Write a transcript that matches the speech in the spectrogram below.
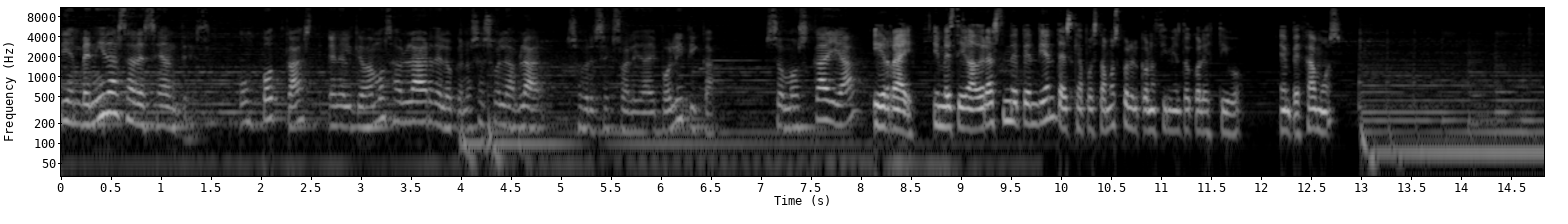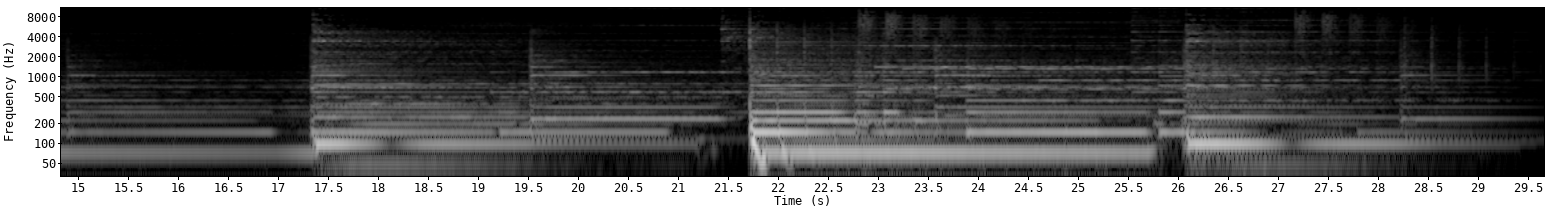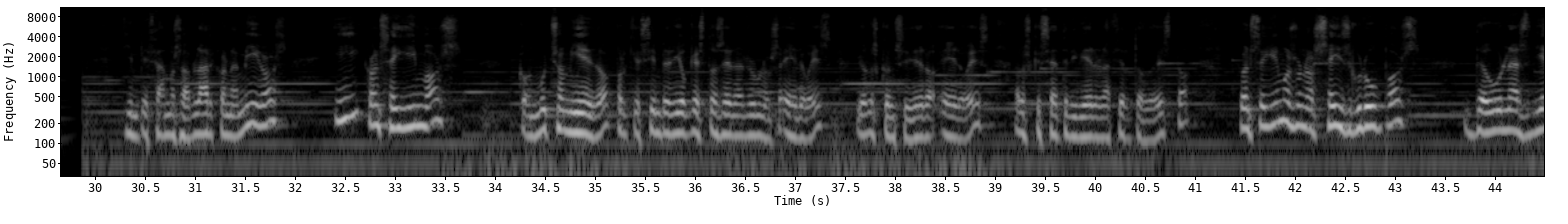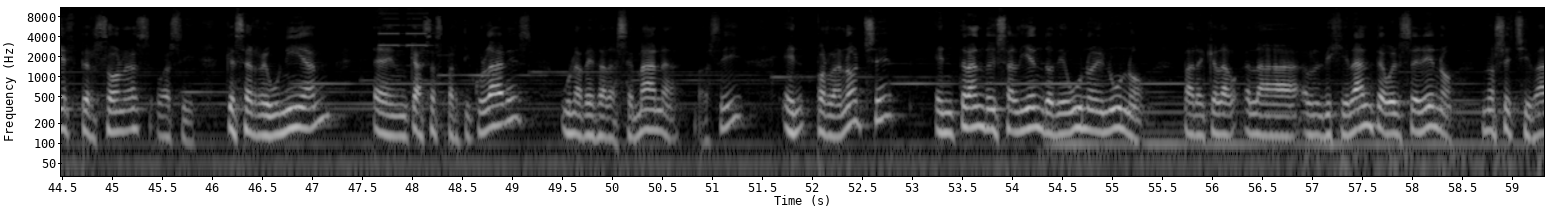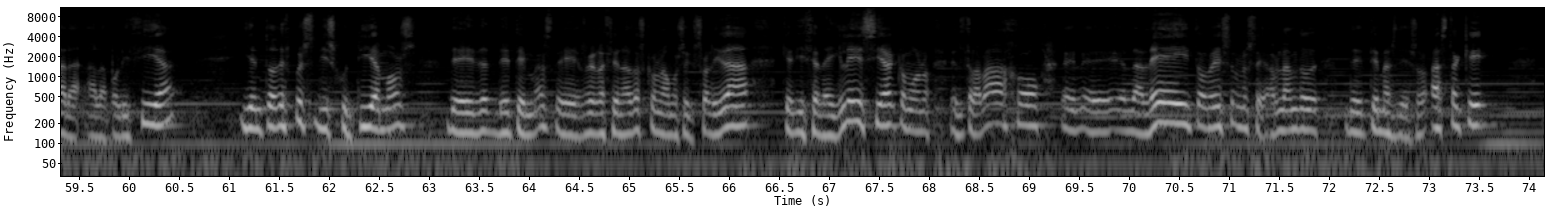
Bienvenidas a Deseantes, un podcast en el que vamos a hablar de lo que no se suele hablar sobre sexualidad y política. Somos Kaya y Ray, investigadoras independientes que apostamos por el conocimiento colectivo. Empezamos. Empezamos a hablar con amigos y conseguimos, con mucho miedo, porque siempre digo que estos eran unos héroes, yo los considero héroes, a los que se atrevieron a hacer todo esto, conseguimos unos seis grupos de unas diez personas o así, que se reunían en casas particulares una vez a la semana o así, en, por la noche, entrando y saliendo de uno en uno para que el vigilante o el sereno no se chivara a la policía y entonces pues discutíamos de, temas relacionados con la homosexualidad, que dice la iglesia, como el trabajo, eh, la ley, todo eso, no sé, hablando de temas de eso, hasta que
